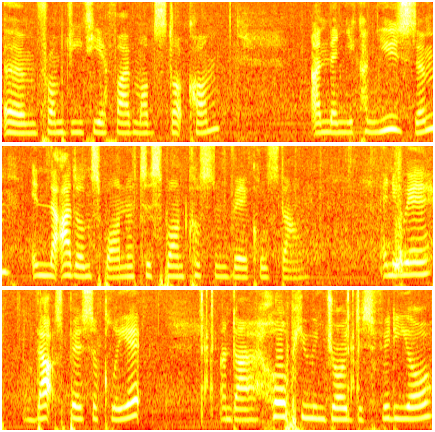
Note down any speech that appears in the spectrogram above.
um, from GTA5mods.com and then you can use them in the add-on spawner to spawn custom vehicles down. Anyway, that's basically it and I hope you enjoyed this video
